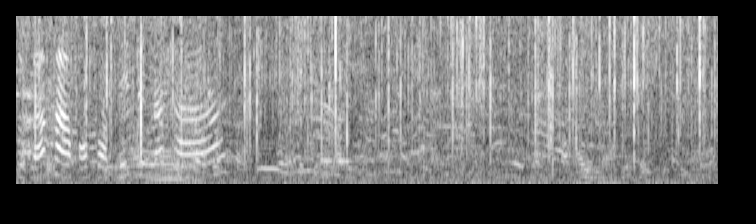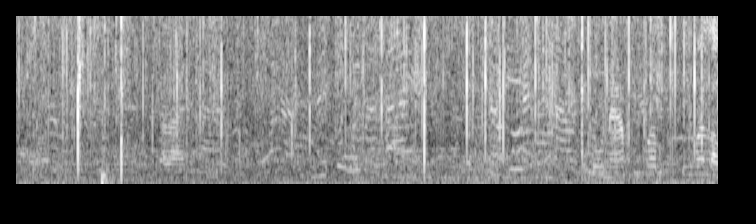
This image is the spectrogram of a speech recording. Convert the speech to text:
สุกแล้วค่ะ ขอกรอบนิดนึงนะคะ ตัวน้ำที่ว่าเรา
